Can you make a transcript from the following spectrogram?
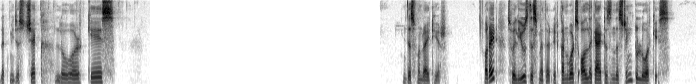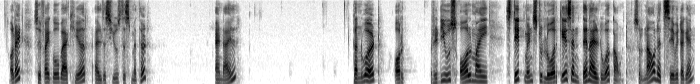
let me just check lowercase this one right here all right so we'll use this method. It converts all the characters in the string to lowercase. All right so if I go back here I'll just use this method. And I'll convert or reduce all my statements to lowercase and then I'll do a count. So now let's save it again.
